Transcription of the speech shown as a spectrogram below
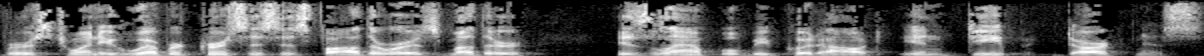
Verse 20 Whoever curses his father or his mother, his lamp will be put out in deep darkness.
